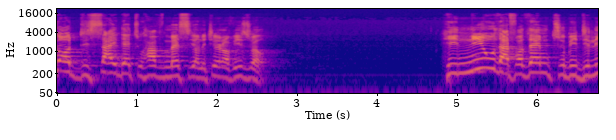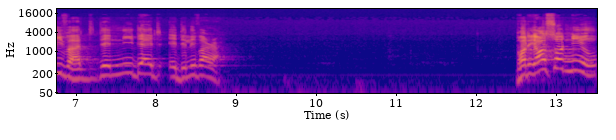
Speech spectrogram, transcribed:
God decided to have mercy on the children of Israel, He knew that for them to be delivered, they needed a deliverer. But He also knew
